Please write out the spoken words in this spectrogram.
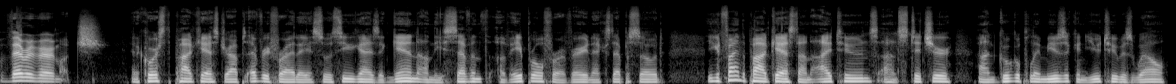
very, very much. And of course, the podcast drops every Friday, so we'll see you guys again on the 7th of April for our very next episode. You can find the podcast on iTunes, on Stitcher, on Google Play Music, and YouTube as well.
